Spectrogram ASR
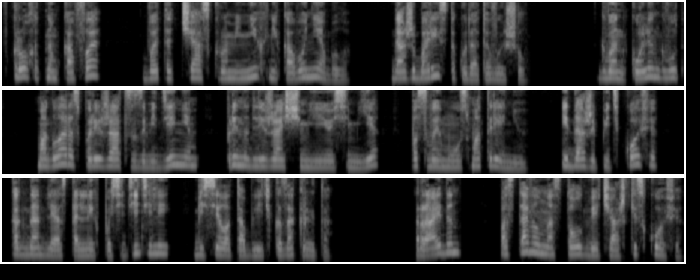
В крохотном кафе в этот час кроме них никого не было. Даже бариста куда-то вышел. Гвен Коллингвуд могла распоряжаться заведением, принадлежащим ее семье, по своему усмотрению, и даже пить кофе когда для остальных посетителей висела табличка «Закрыто». Райден поставил на стол две чашки с кофе.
